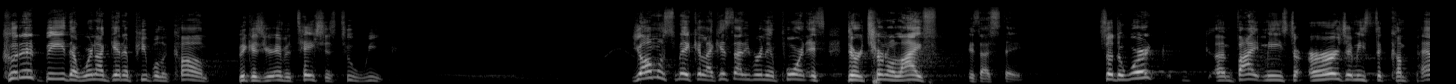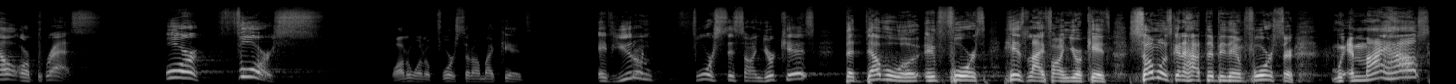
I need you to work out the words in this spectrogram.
Could it be that we're not getting people to come because your invitation is too weak? You almost make it like it's not even really important. It's their eternal life is at stake. So the word invite means to urge, it means to compel or press or force. Well, I don't want to force it on my kids. If you don't force this on your kids, the devil will enforce his life on your kids. Someone's gonna have to be the enforcer. In my house,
